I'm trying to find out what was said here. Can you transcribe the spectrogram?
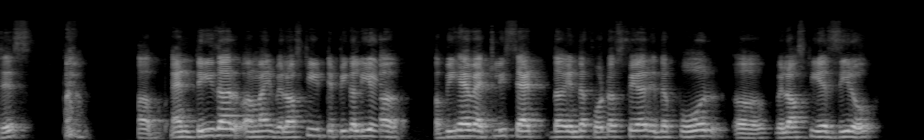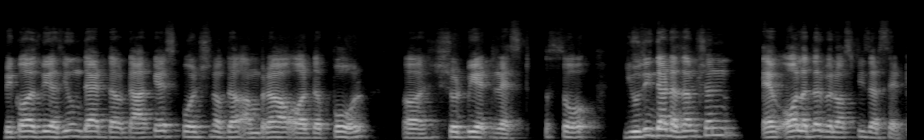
this. uh, and these are uh, my velocity typically uh, we have actually set the in the photosphere in the pore velocity as zero because we assume that the darkest portion of the umbra or the pore uh, should be at rest. So using that assumption, all other velocities are set.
